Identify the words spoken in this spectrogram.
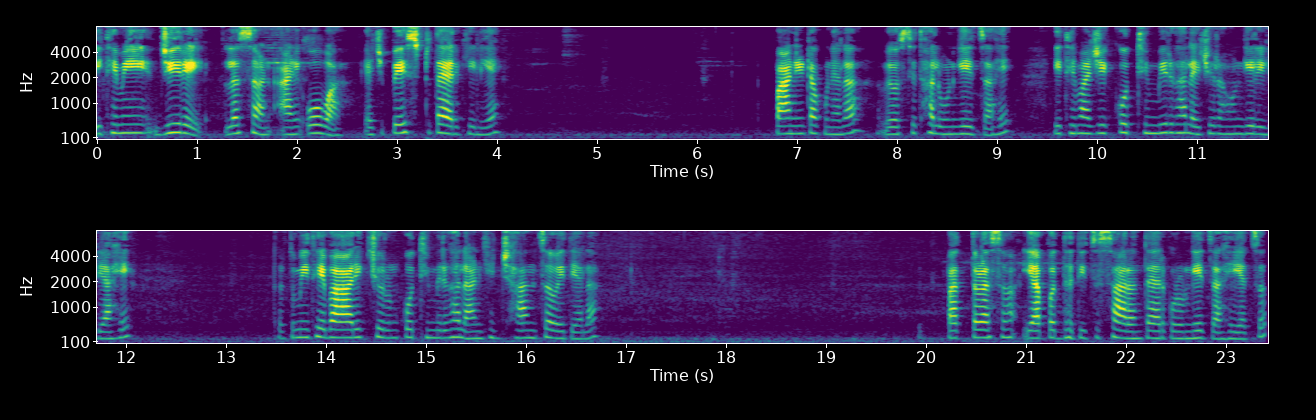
इथे मी जिरे लसण आणि ओवा याची पेस्ट तयार केली आहे. पाणी टाकून याला व्यवस्थित हलवून घ्यायचं आहे. इथे माझी कोथिंबीर घालायची राहून गेलेली आहे. तर तुम्ही इथे बारीक चिरून कोथिंबीर घाला. आणखी छान चव येते याला. पातळ असं या पद्धतीचं सारण तयार करून घ्यायचं आहे याचं.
